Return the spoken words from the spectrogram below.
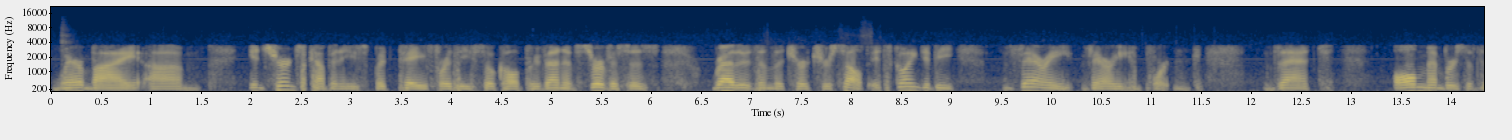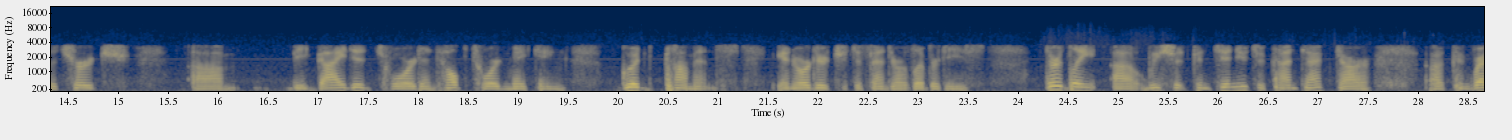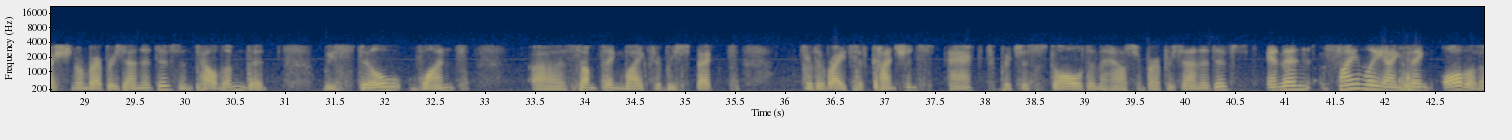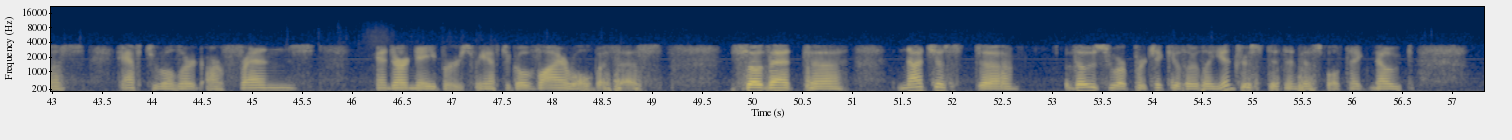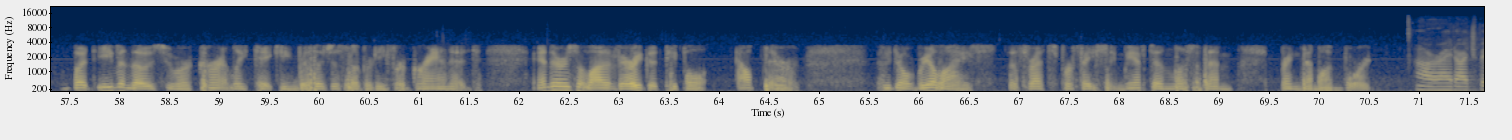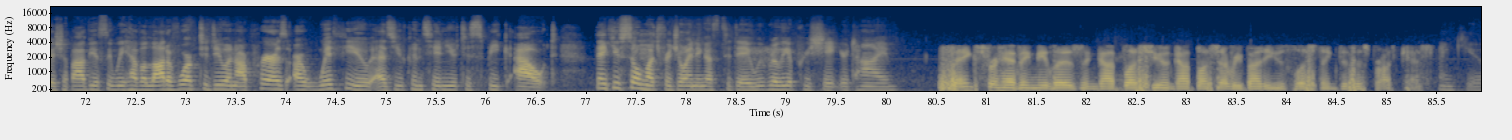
whereby um, insurance companies would pay for the so-called preventive services rather than the church herself. It's going to be very, very important that all members of the church um, be guided toward and helped toward making good comments in order to defend our liberties. Thirdly, uh, we should continue to contact our uh, congressional representatives and tell them that we still want uh, something like the Respect for the Rights of Conscience Act, which is stalled in the House of Representatives. And then finally, I think all of us have to alert our friends and our neighbors. We have to go viral with this so that uh, not just uh, those who are particularly interested in this will take note, but even those who are currently taking religious liberty for granted. And there's a lot of very good people out there who don't realize the threats we're facing. We have to enlist them, bring them on board. All right, Archbishop. Obviously, we have a lot of work to do, and our prayers are with you as you continue to speak out. Thank you so much for joining us today. We really appreciate your time. Thanks for having me, Liz, and God bless you, and God bless everybody who's listening to this broadcast. Thank you.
